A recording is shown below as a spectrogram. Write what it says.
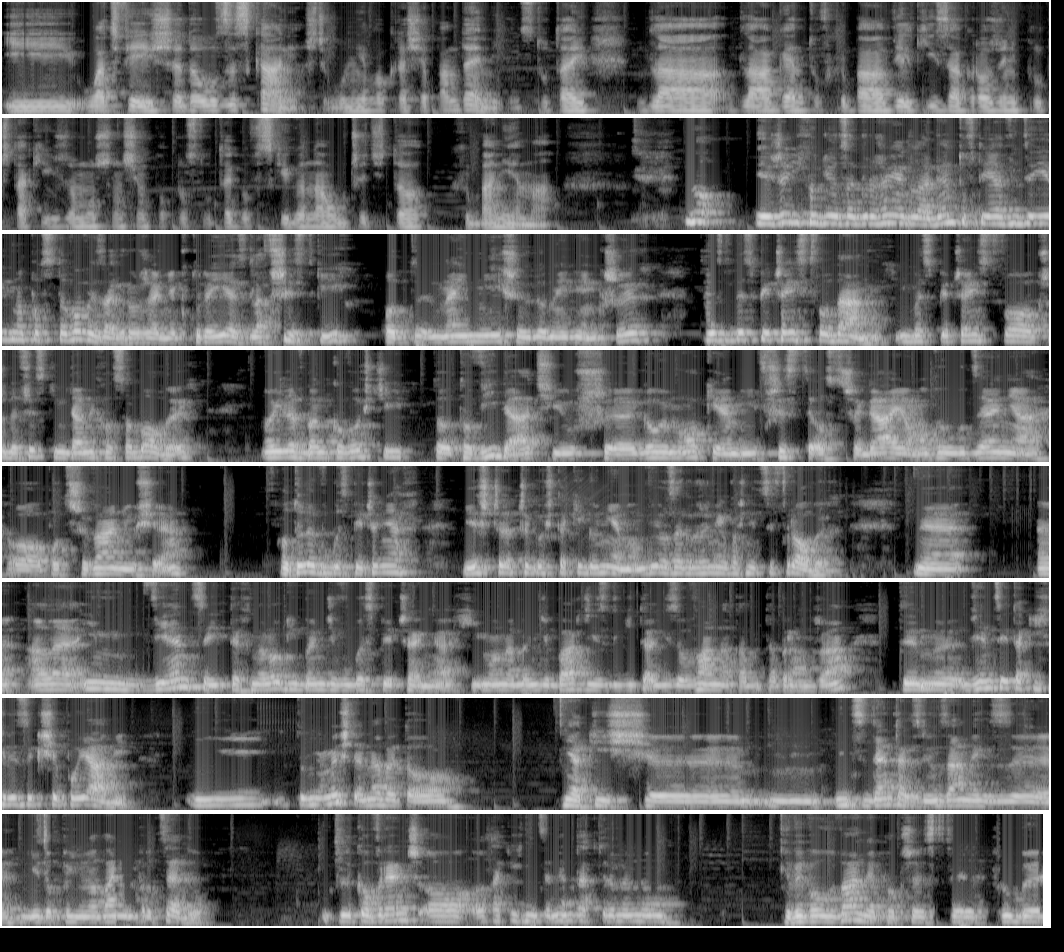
i łatwiejsze do uzyskania, szczególnie w okresie pandemii. Więc tutaj dla, dla agentów chyba wielkich zagrożeń, prócz takich, że muszą się po prostu tego wszystkiego nauczyć, to chyba nie ma. No, jeżeli chodzi o zagrożenia dla agentów, to ja widzę jedno podstawowe zagrożenie, które jest dla wszystkich, od najmniejszych do największych, to jest bezpieczeństwo danych i bezpieczeństwo przede wszystkim danych osobowych. O ile w bankowości to, to widać już e, gołym okiem i wszyscy ostrzegają o wyłudzeniach, o podszywaniu się, o tyle w ubezpieczeniach jeszcze czegoś takiego nie ma. Mówię o zagrożeniach właśnie cyfrowych. E, E, ale im więcej technologii będzie w ubezpieczeniach, im ona będzie bardziej zdigitalizowana, ta, ta branża, tym więcej takich ryzyk się pojawi. I tu nie myślę nawet o jakichś e, mm, incydentach związanych z niedopilnowaniem procedur, tylko wręcz o, o takich incydentach, które będą wywoływane poprzez próby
